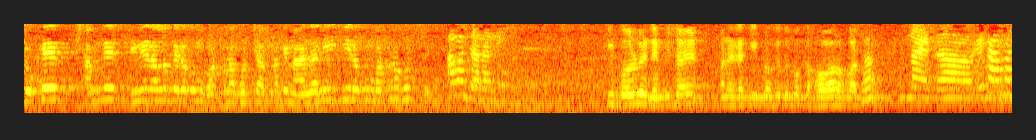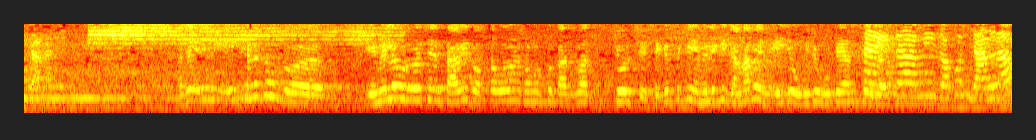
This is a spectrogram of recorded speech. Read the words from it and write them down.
চোখের সামনে দিনের আলোতে এরকম ঘটনা ঘটছে। আপনাকে না জানিয়ে কি এরকম ঘটনা ঘটছে? আমার জানা নেই। কি বলবেন এ বিষয়ে? মানে এটা কি প্রকৃতপক্ষে হওয়ার কথা? না এটা এটা আমার জানা নেই। আচ্ছা এই এইখানে তো এমএলএও রয়েছেন তারই তত্ত্বাবধানে সমস্ত কাজবাজ চলছে। সেক্ষেত্রে কি এমএলএ কি জানাবেন? এই যে অভিযোগ উঠে আসছে হ্যাঁ এটা আমি যখন জানলাম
